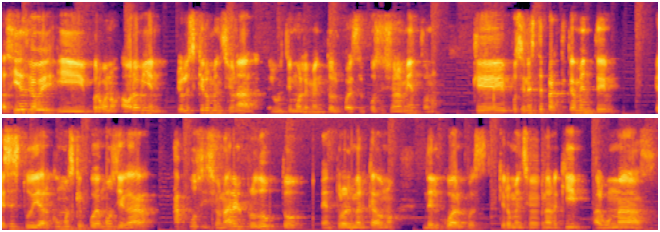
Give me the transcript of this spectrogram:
Así es, Gaby. Y, pero bueno, ahora bien, yo les quiero mencionar el último elemento, el cual es el posicionamiento, ¿no? Que, pues en este prácticamente es estudiar cómo es que podemos llegar a posicionar el producto dentro del mercado, ¿no? Del cual, pues, quiero mencionar aquí algunas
